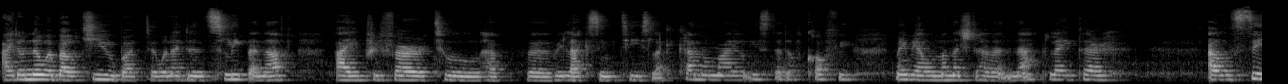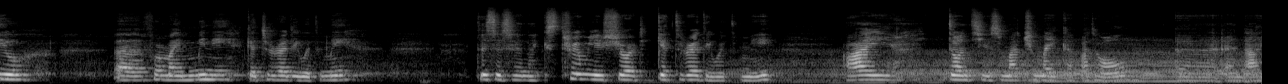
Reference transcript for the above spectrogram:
I don't know about you but uh, when I didn't sleep enough I prefer to have uh, relaxing teas like chamomile instead of coffee Maybe I will manage to have a nap later. I will see you uh, for my mini get ready with me. This is an extremely short get ready with me. I don't use much makeup at all I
